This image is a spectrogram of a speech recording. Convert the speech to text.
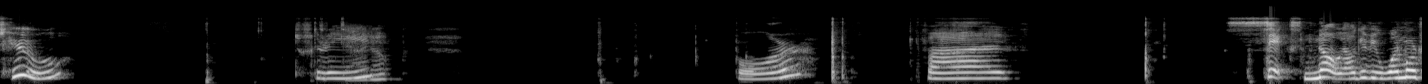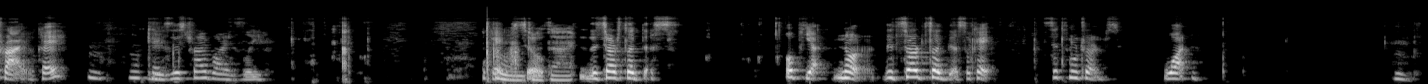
two, Three. get that up. four, five, six. No, I'll give you one more try, okay? Okay. Use this try wisely. Okay, so it starts like this. Oh, yeah. No, no. It starts like this. Okay. Six more turns. One, this.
